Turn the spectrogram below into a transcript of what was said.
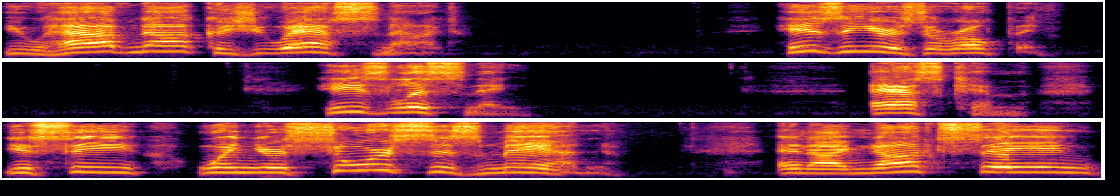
You have not because you ask not. His ears are open. He's listening. Ask him. You see, when your source is man, and I'm not saying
